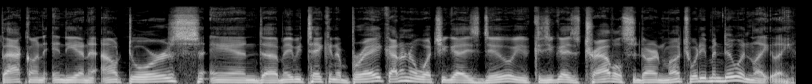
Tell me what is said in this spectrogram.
back on Indiana Outdoors and uh, maybe taking a break. I don't know what you guys do because you, you guys travel so darn much. What have you been doing lately?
